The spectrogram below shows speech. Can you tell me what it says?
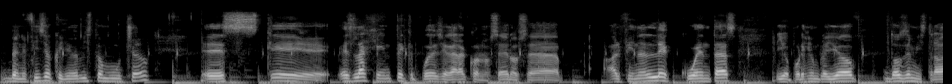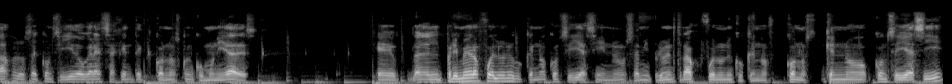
beneficio que yo he visto mucho es que es la gente que puedes llegar a conocer, o sea, al final de cuentas, yo por ejemplo, yo dos de mis trabajos los he conseguido gracias a gente que conozco en comunidades. que el primero fue el único que no conseguí así, ¿no? O sea, mi primer trabajo fue el único que no, que no conseguí así.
